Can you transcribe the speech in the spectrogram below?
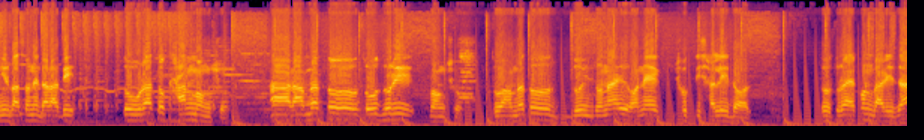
নির্বাচনে দাঁড়াবে তো ওরা তো খান বংশ আর আমরা তো চৌধুরী বংশ তো আমরা তো দুইজনাই অনেক শক্তিশালী দল। তো তোরা এখন বাড়ি যা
